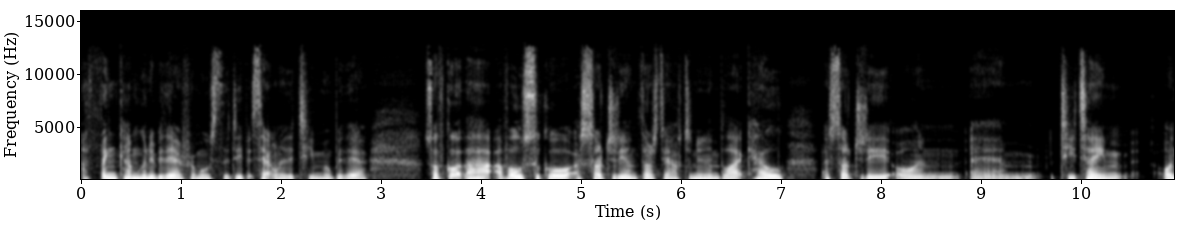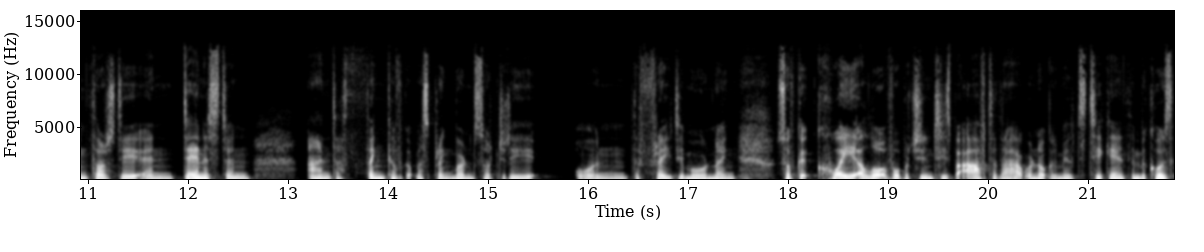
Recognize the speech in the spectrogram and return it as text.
I think I'm going to be there for most of the day, but certainly the team will be there. So I've got that. I've also got a surgery on Thursday afternoon in Blackhill, a surgery on um, tea time on Thursday in Dennistoun, and I think I've got my Springburn surgery on the Friday morning. So I've got quite a lot of opportunities, but after that, we're not going to be able to take anything because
